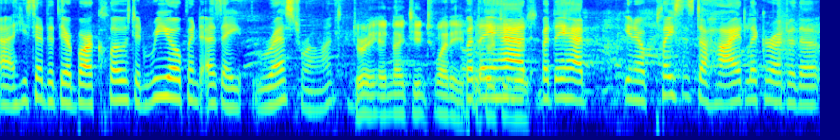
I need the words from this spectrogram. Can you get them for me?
Uh, he said that their bar closed and reopened as a restaurant, During in 1920. but they had years. but they had you know places to hide liquor under the,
